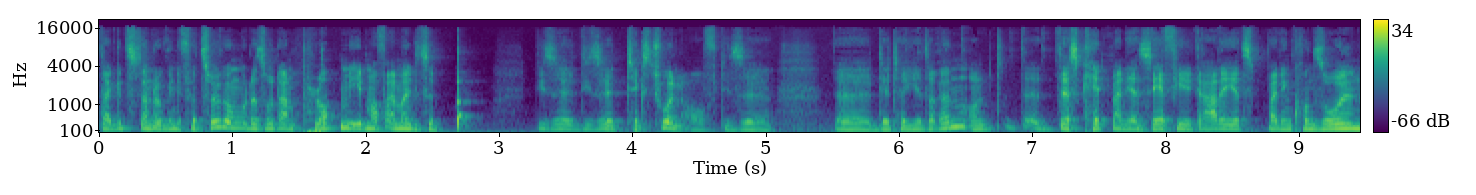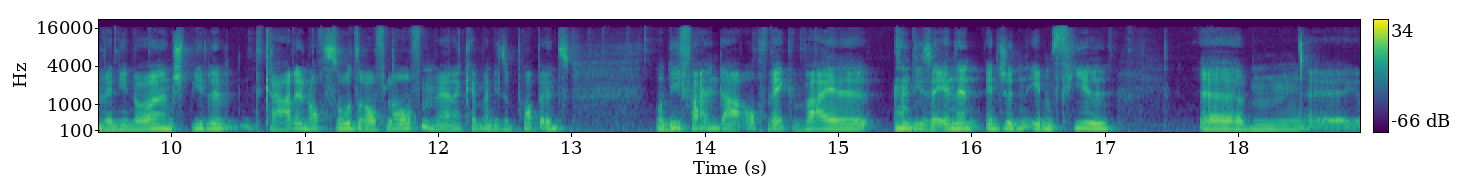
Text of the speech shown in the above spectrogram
da gibt es dann irgendwie eine Verzögerung oder so, dann ploppen eben auf einmal diese, diese, diese Texturen auf, diese äh, detaillierteren. Und das kennt man ja sehr viel, gerade jetzt bei den Konsolen, wenn die neueren Spiele gerade noch so drauf laufen, ja, dann kennt man diese Pop-Ins. Und die fallen da auch weg, weil diese Engine eben viel ähm, äh,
